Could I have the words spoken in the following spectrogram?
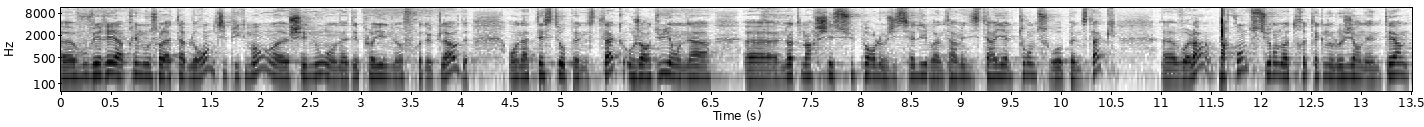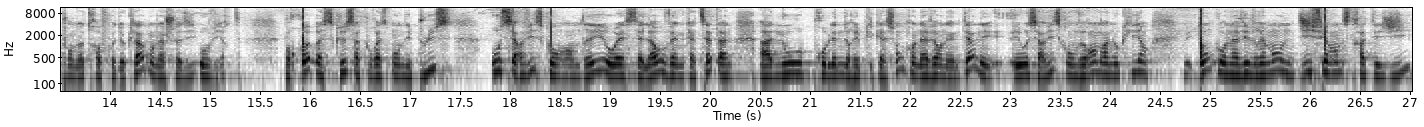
Euh, vous verrez après, nous, sur la table ronde, typiquement, euh, chez nous, on a déployé une offre de cloud. On a testé OpenStack. Aujourd'hui, on a euh, notre marché support logiciel libre interministériel tourne sur OpenStack. voilà. Par contre, sur notre technologie en interne, pour notre offre de cloud, on a choisi OVIRT. Pourquoi? Parce que ça correspondait plus au service qu'on rendrait au SLA, au 24-7, à, nos problèmes de réplication qu'on avait en interne et, et au service qu'on veut rendre à nos clients. Donc on avait vraiment une différente stratégie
